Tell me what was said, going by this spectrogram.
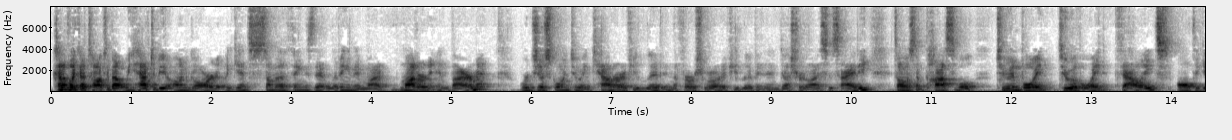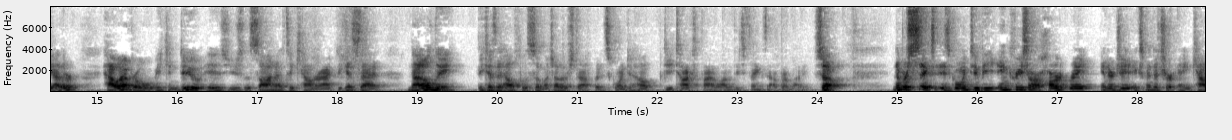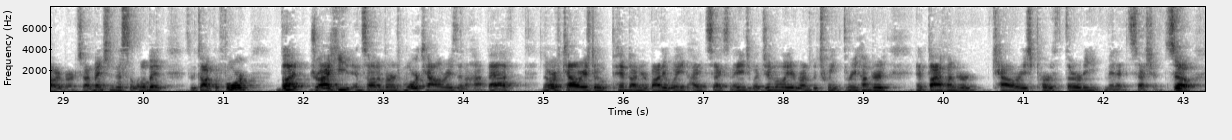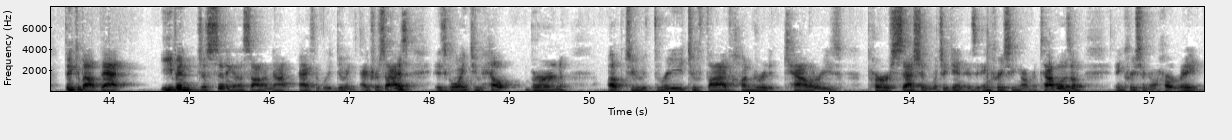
kind of like I talked about, we have to be on guard against some of the things that living in a modern environment we're just going to encounter if you live in the first world, if you live in an industrialized society. It's almost impossible to avoid to avoid phthalates altogether. However, what we can do is use the sauna to counteract against that, not only because it helps with so much other stuff, but it's going to help detoxify a lot of these things out of our body. So Number six is going to be increase our heart rate, energy expenditure, and calorie burn. So I mentioned this a little bit as we talked before, but dry heat and sauna burns more calories than a hot bath. number of calories depend on your body weight, height, sex, and age, but generally it runs between 300 and 500 calories per 30 minute session. So think about that. Even just sitting in a sauna, not actively doing exercise, is going to help burn up to three to 500 calories per session, which again is increasing our metabolism, increasing our heart rate,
